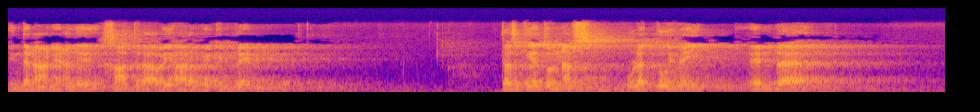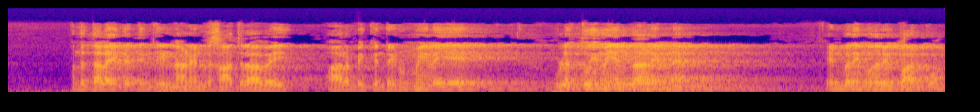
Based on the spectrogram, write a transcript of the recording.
இந்த நான் எனது ஹாத்ராவை ஆரம்பிக்கின்றேன். தஸ்கியத்துன் நப்ஸ் உல தூய்மை என்ற அந்த தலையங்கத்தின் கீழ் நான் எனது ஹாத்ராவை ஆரம்பிக்கின்றேன். உண்மையிலேயே உல தூய்மை என்றால் என்ன என்பதை முதலில் பார்ப்போம்.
